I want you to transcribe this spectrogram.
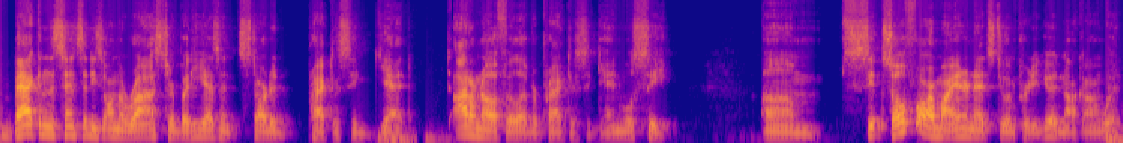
back in the sense that he's on the roster, but he hasn't started practicing yet. I don't know if he'll ever practice again. We'll see. Um, so far, my internet's doing pretty good. Knock on wood.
